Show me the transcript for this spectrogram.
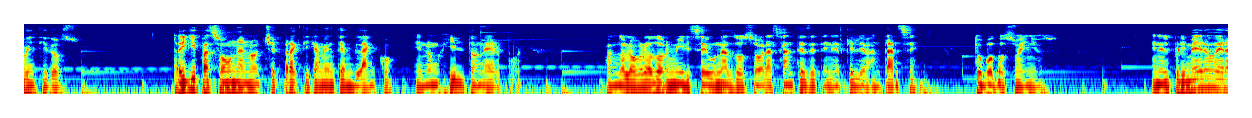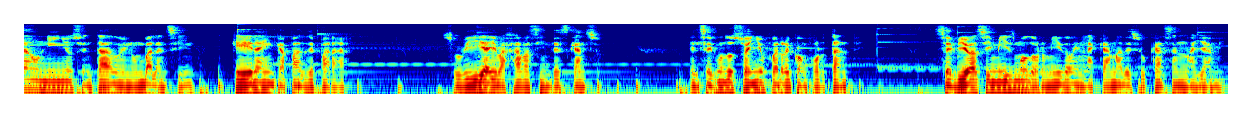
22 Ricky pasó una noche prácticamente en blanco en un Hilton Airport. Cuando logró dormirse unas dos horas antes de tener que levantarse, tuvo dos sueños. En el primero era un niño sentado en un balancín que era incapaz de parar. Subía y bajaba sin descanso. El segundo sueño fue reconfortante. Se vio a sí mismo dormido en la cama de su casa en Miami.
